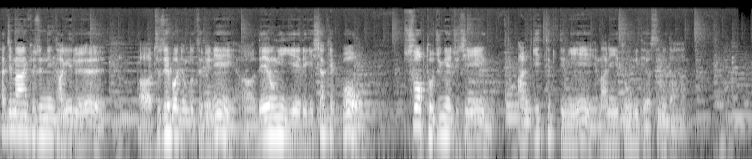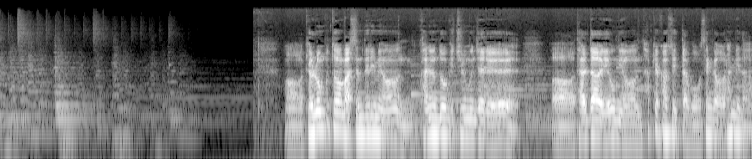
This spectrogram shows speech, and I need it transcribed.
하지만 교수님 강의를 어, 두세 번 정도 들으니 어, 내용이 이해되기 시작했고 수업 도중에 주신 암기 팁 등이 많이 도움이 되었습니다. 어, 결론부터 말씀드리면 간연도 기출 문제를 어, 달달 외우면 합격할 수 있다고 생각을 합니다.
